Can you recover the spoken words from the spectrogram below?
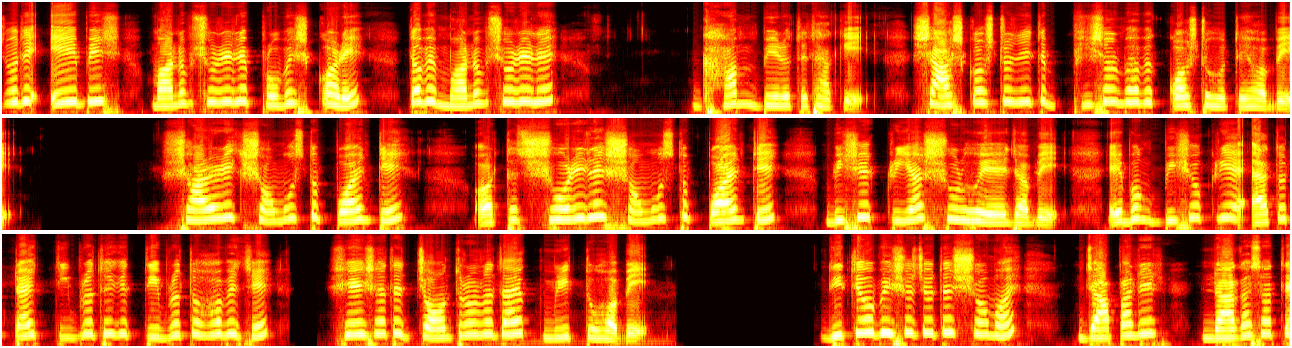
যদি এই বিষ মানব শরীরে প্রবেশ করে, তবে মানব শরীরে ঘাম বেরোতে থাকে। শ্বাসকষ্ট নিতে ভীষণভাবে কষ্ট হতে হবে। শারীরিক সমস্ত পয়েন্টে, অর্থাৎ শরীরের সমস্ত পয়েন্টে বিষের ক্রিয়া শুরু হয়ে যাবে এবং বিষক্রিয়া এতটাই তীব্র থেকে তীব্রতর হবে যে সেই সাথে যন্ত্রণাদায়ক মৃত্যু হবে। দ্বিতীয় বিশ্বযুদ্ধের সময় জাপানের নাগাসাতে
